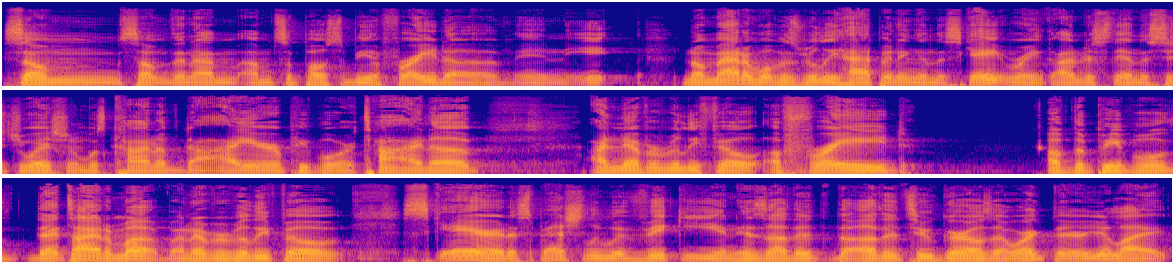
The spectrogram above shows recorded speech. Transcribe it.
some something I'm I'm supposed to be afraid of. And it, no matter what was really happening in the skate rink, I understand the situation was kind of dire. People were tied up I never really felt afraid of the people that tied him up. I never really felt scared, especially with Vicky and his other the other two girls that worked there. You're like,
